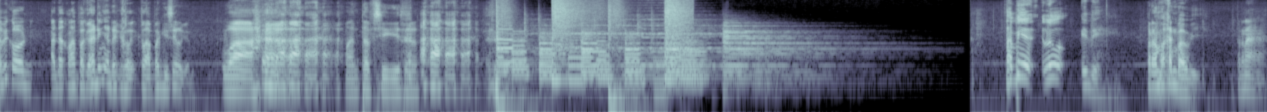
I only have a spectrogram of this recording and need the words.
Tapi kalau ada Kelapa Gading ada Kel- Kelapa Gisel kan? Wah, mantap sih Gisel. Tapi lu ini pernah makan babi? Pernah?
